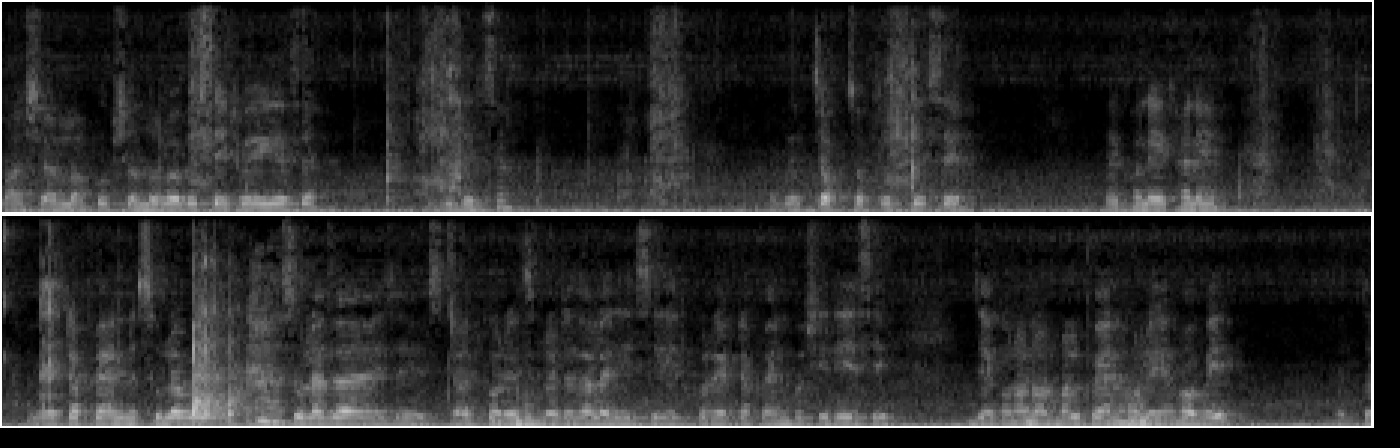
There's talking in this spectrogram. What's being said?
মাশাআল্লাহ খুব সুন্দরভাবে সেট হয়ে গেছে। দেখছেন, একদম চকচক করতেছে। এখন এখানে আমি একটা ফ্যান চুলা চুলা স্টার্ট করে, চুলাটা জ্বালা দিয়েছি, এরপরে একটা ফ্যান বসিয়ে দিয়েছি। যে কোনো নর্মাল ফ্যান হলে হবে, তো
